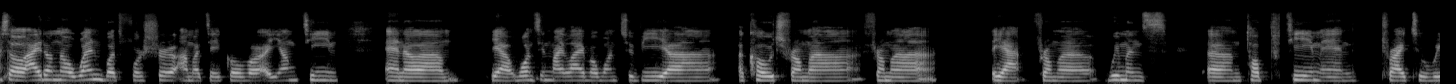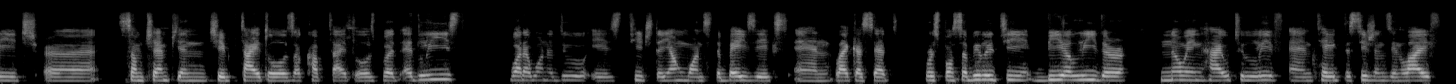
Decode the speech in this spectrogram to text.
so I don't know when, but for sure I'm gonna take over a young team, and um, yeah, once in my life I want to be uh, a coach from a from a yeah from a women's um, top team and try to reach uh, some championship titles or cup titles. But at least what I want to do is teach the young ones the basics and, like I said, responsibility, be a leader, knowing how to live and take decisions in life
